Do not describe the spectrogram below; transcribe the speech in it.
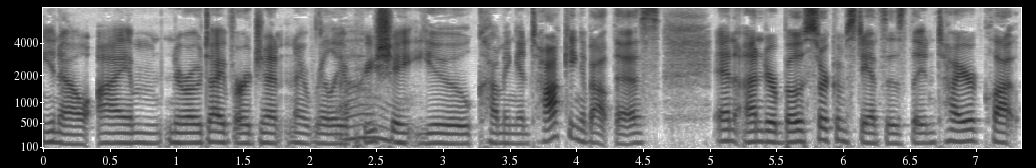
you know, I'm neurodivergent and I really oh. appreciate you coming and talking about this. And under both circumstances, the entire cl-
